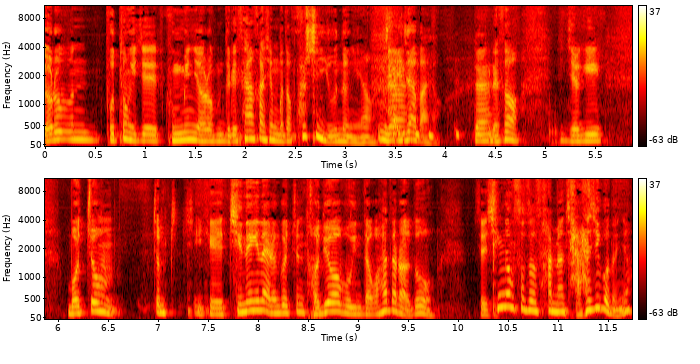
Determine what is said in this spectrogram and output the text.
여러분 보통 이제 국민 여러분들이 생각하시는 것보다 훨씬 유능해요. 네. 잘 잡아요. 네. 그래서 저기 뭐좀좀 이게 진행이나 이런 것 좀 더뎌 보인다고 하더라도 이제 신경 써서 하면 잘 하시거든요.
